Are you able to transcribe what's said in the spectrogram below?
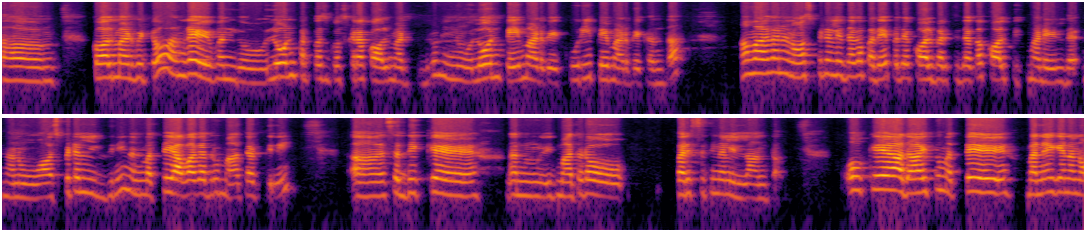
ಆ ಕಾಲ್ ಮಾಡ್ಬಿಟ್ಟು ಅಂದ್ರೆ ಒಂದು ಲೋನ್ ಪರ್ಪಸ್ಗೋಸ್ಕರ ಕಾಲ್ ಮಾಡ್ತಿದ್ರು. ನೀನು ಲೋನ್ ಪೇ ಮಾಡ್ಬೇಕು ರೀಪೇ ಮಾಡ್ಬೇಕಂತ. ಅವಾಗ ನಾನು ಹಾಸ್ಪಿಟಲ್ ಇದ್ದಾಗ ಪದೇ ಪದೇ ಕಾಲ್ ಬರ್ತಿದ್ದಾಗ ಕಾಲ್ ಪಿಕ್ ಮಾಡಿ ಹೇಳ್ದೆ. ನಾನು ಹಾಸ್ಪಿಟಲ್ ಇದ್ದೀನಿ, ನಾನು ಮತ್ತೆ ಯಾವಾಗಾದ್ರೂ ಮಾತಾಡ್ತೀನಿ. ಸದ್ಯಕ್ಕೆ ನಾನು ಈಗ ಮಾತಾಡೋ ಪರಿಸ್ಥಿತಿನಲ್ಲಿ ಇಲ್ಲ ಅಂತ. ಓಕೆ ಅದಾಯ್ತು, ಮತ್ತೆ ಮನೆಗೆ ನಾನು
